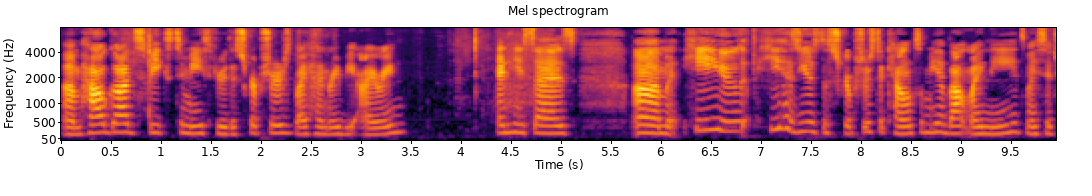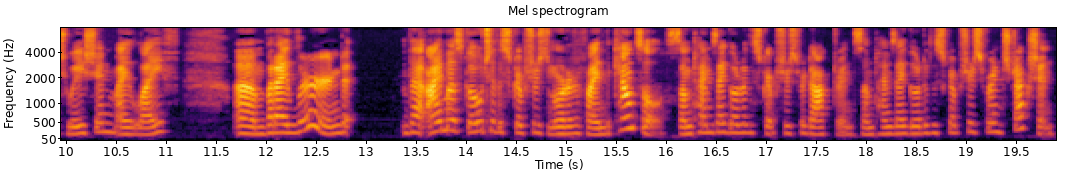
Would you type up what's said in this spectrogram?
um, How God Speaks to Me Through the Scriptures by Henry B. Eyring. And he says, um, he he has used the scriptures to counsel me about my needs, my situation, my life. Um, but I learned that I must go to the scriptures in order to find the counsel. Sometimes I go to the scriptures for doctrine. Sometimes I go to the scriptures for instruction.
